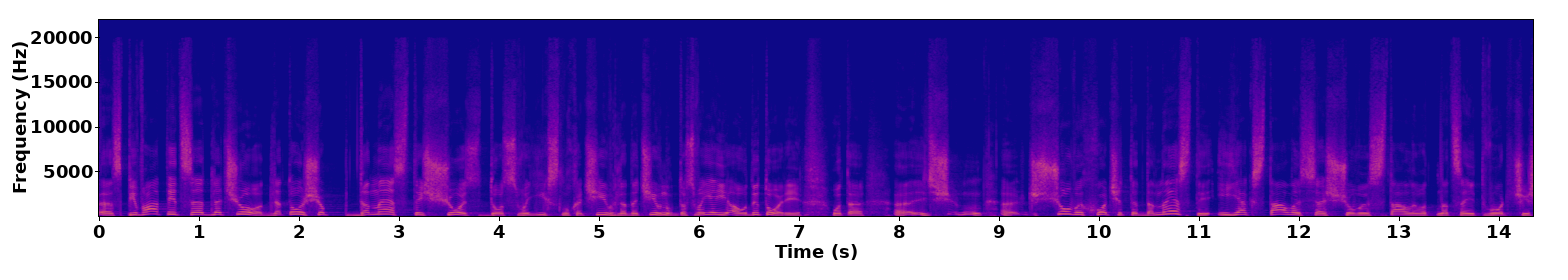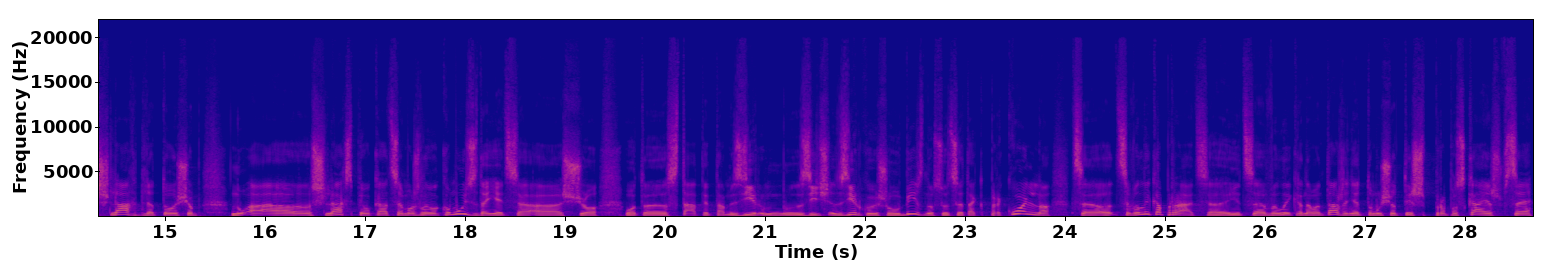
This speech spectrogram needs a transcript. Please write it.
е, співати це для чого? Для того, щоб донести щось до своїх слухачів, глядачів, ну, до своєї аудиторії. От е, е, е, що ви хочете донести, і як сталося, що ви стали от на цей творчий шлях для того, щоб ну а шлях співка, це можливо комусь здається, е, що от е, стати там зір, зіркою шоу-бізнесу, це так прикольно, це, це велика праця і це велике навантаження, тому що ти ж пропускаєш все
